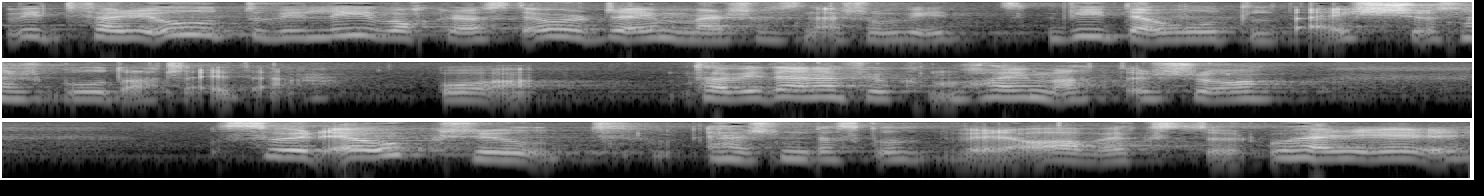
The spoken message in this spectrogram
vi tar ut og vi lever dere større drømmer, sånn som vi vet at hodet til det, ikke sånn god at det. Og tar vi denne for å komme hjem etter, så, så er det også ut her som det skulle være avvekster, og her er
